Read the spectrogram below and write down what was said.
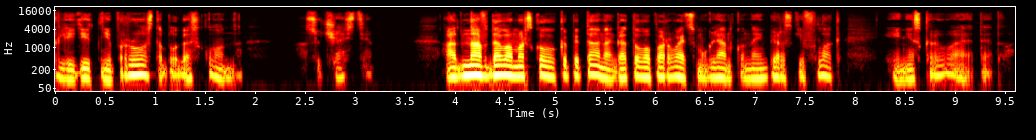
глядит не просто благосклонно, с участием. Одна вдова морского капитана готова порвать смуглянку на имперский флаг и не скрывает этого.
